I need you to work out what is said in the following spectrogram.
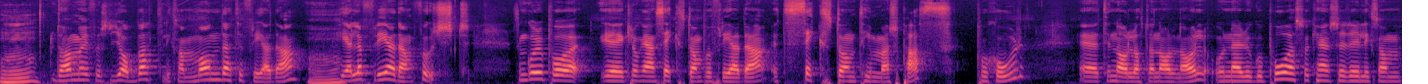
Mm. då har man ju först jobbat liksom, måndag till fredag, hela fredagen först. Sen går du på eh, klockan 16 på fredag, ett 16 timmars pass på jour eh, till 08.00 och när du går på så kanske det liksom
